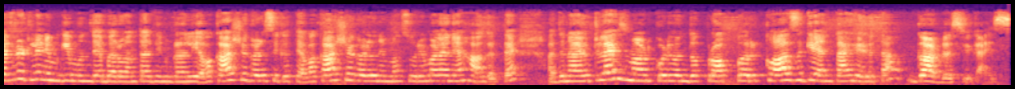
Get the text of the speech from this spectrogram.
ಡೆಫಿನೆಟ್ಲಿ ನಿಮಗೆ ಮುಂದೆ ಬರುವಂತ ದಿನಗಳಲ್ಲಿ ಅವಕಾಶಗಳು ಸಿಗುತ್ತೆ. ಅವಕಾಶಗಳು ನಿಮ್ಮ ಸುರಿಮಳನೆ ಆಗುತ್ತೆ. ಅದನ್ನ ಯೂಟಿಲೈಸ್ ಮಾಡ್ಕೊಳ್ಳಿ ಒಂದು ಪ್ರಾಪರ್ ಕಾಸ್ಗೆ ಅಂತ ಹೇಳ್ತಾ ಗಾಡ್ ಬ್ಲೆಸ್ ಯು ಗೈಸ್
